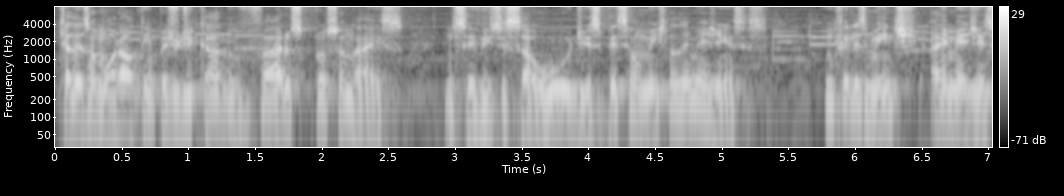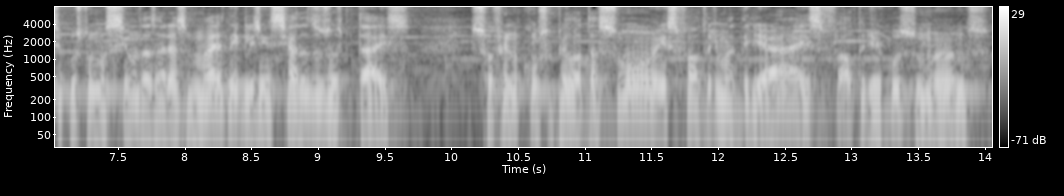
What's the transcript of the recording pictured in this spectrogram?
que a lesão moral tem prejudicado vários profissionais, no serviço de saúde, especialmente nas emergências. Infelizmente, a emergência costuma ser uma das áreas mais negligenciadas dos hospitais, sofrendo com superlotações, falta de materiais, falta de recursos humanos.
